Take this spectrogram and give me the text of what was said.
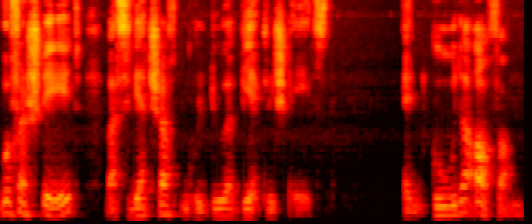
wo versteht, was Wirtschaft und Kultur wirklich heißt. Ein guter Anfang.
